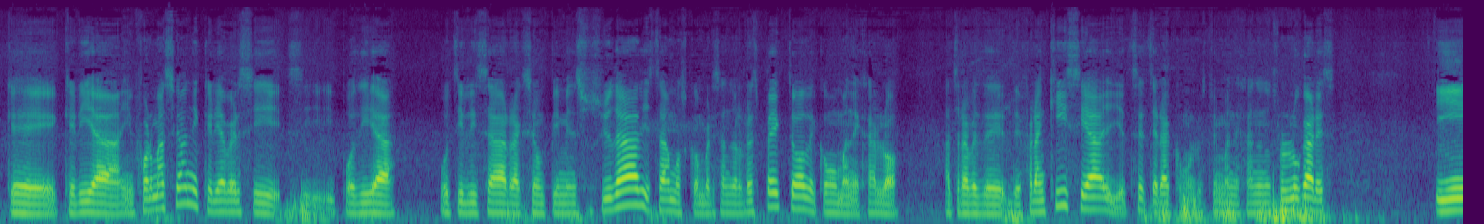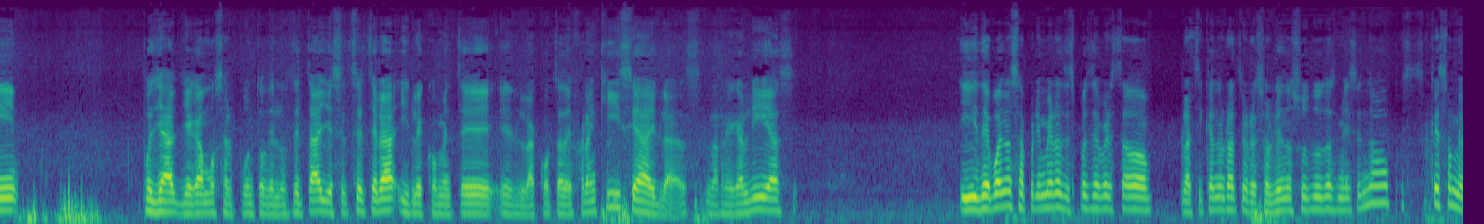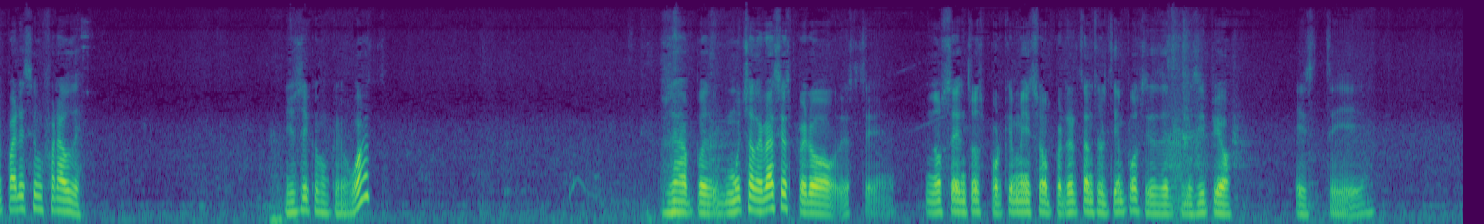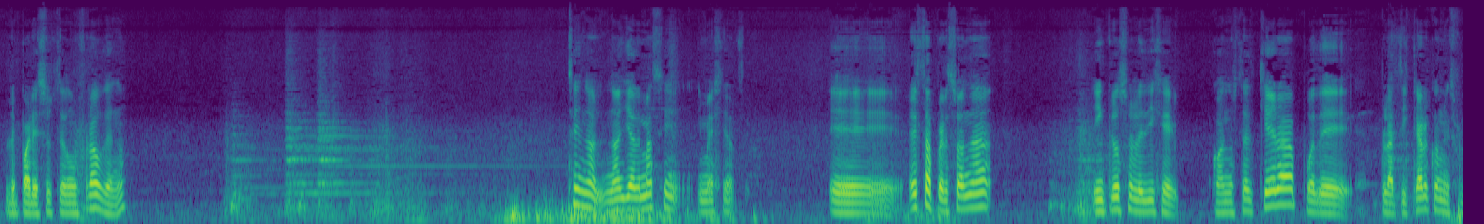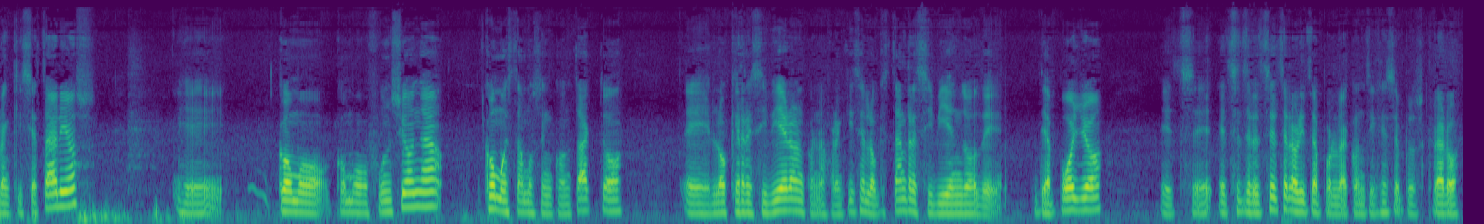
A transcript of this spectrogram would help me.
que quería información y quería ver si, si podía utilizar Acción Pyme en su ciudad y estábamos conversando al respecto de cómo manejarlo a través de, franquicia y etcétera, como lo estoy manejando en otros lugares. Y pues ya llegamos al punto de los detalles, etcétera, y le comenté eh, la cuota de franquicia y las, las regalías y de buenas a primeras, después de haber estado platicando un rato y resolviendo sus dudas, me dice, no, pues es que eso me parece un fraude. Yo soy como que, ¿what? O sea, pues muchas gracias, pero este, no sé entonces por qué me hizo perder tanto el tiempo si desde el principio este, le parece a usted un fraude, ¿no? Sí, no, no y además, imagínate, eh, esta persona Incluso le dije, cuando usted quiera puede platicar con mis franquiciatarios, eh, cómo, cómo, funciona, cómo estamos en contacto, eh, lo que recibieron con la franquicia, lo que están recibiendo de, de apoyo, etcétera, etcétera. Ahorita por la contingencia, pues claro,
